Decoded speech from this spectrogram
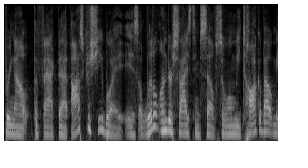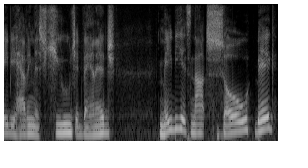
bring out the fact that Oscar Tshiebwe is a little undersized himself. So when we talk about maybe having this huge advantage, maybe it's not so big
